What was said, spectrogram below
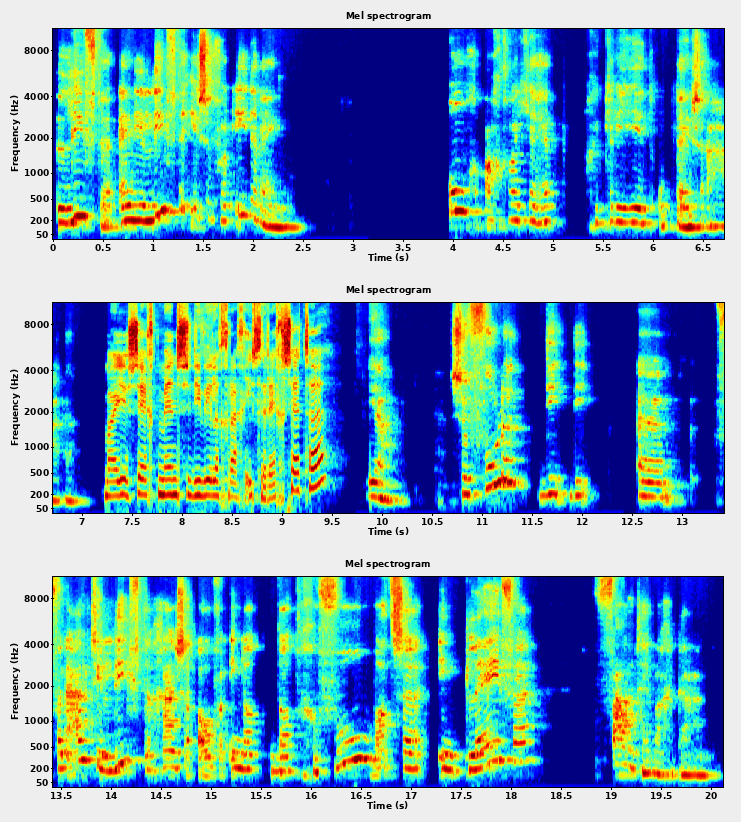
liefde. En die liefde is er voor iedereen. Ongeacht wat je hebt gecreëerd op deze aarde. Maar je zegt mensen die willen graag iets rechtzetten? Ja, ze voelen die, die, uh, vanuit die liefde gaan ze over in dat, dat gevoel wat ze in het leven fout hebben gedaan.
